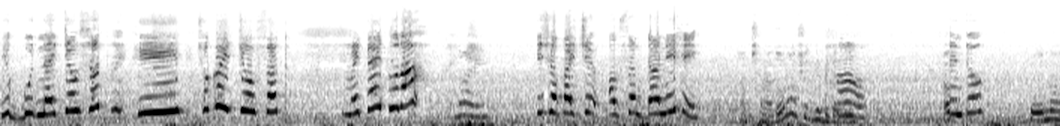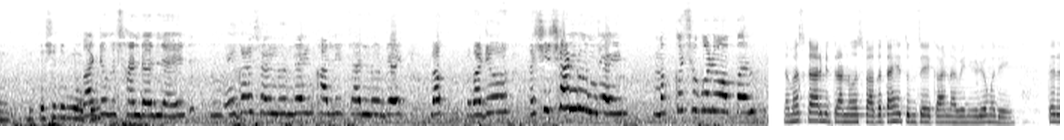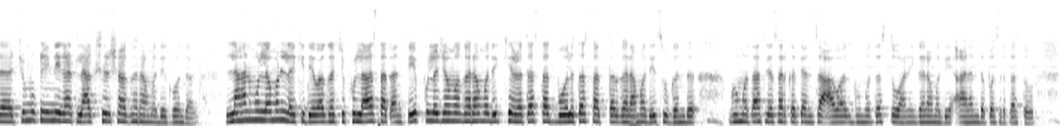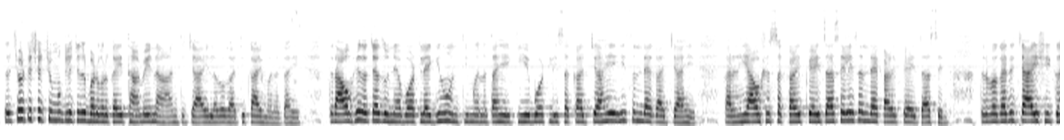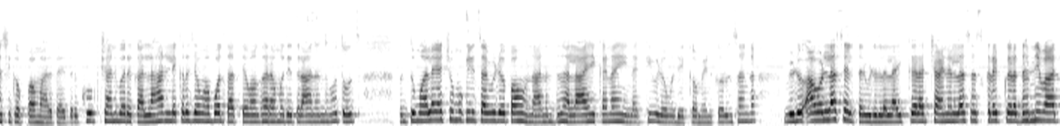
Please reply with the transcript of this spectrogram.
नाही औषध ही सकाळची औषध माहीत आहे तुला नाही ही सकाळची औषध दाणे हे अच्छा दोन औषध घेते का हा. तू? हो ना. मग कसं करू आपण? गाडी सांडून जाईल इकडे सांडून जाईल खाली सांडून जाईल मग गाडी अशी सांडून जाईल मग कसं करू आपण? नमस्कार मित्रांनो स्वागत आहे तुमचं एका नवीन व्हिडिओमध्ये तर चिमुकलीने घातला अक्षरशः घरामध्ये गोंधळ. लहान मुलं म्हणलं की देवाघरची फुलं असतात आणि ते फुलं जेव्हा घरामध्ये खेळत असतात बोलत असतात तर घरामध्ये सुगंध घुमत असल्यासारखं त्यांचा आवाज घुमत असतो आणि घरामध्ये आनंद पसरत असतो. तर छोट्याशा चिमुकलीची तर बडबड काही थांबे ना आणि तिच्या आईला बघा ती काय म्हणत आहे. तर औषधाच्या जुन्या बॉटल्या घेऊन ती म्हणत आहे की ही बॉटली सकाळची आहे ही संध्याकाळची आहे. कारण हे औषध सकाळी प्यायचं असेल हे संध्याकाळी प्यायचं असेल. तर बघा तिच्या आईशी कशी गप्पा मारत आहे. तर खूप छान बरं का लहान लेकरं जेव्हा बोलतात तेव्हा घरामध्ये तर आनंद होतो असतोच. पण तुम्हाला या चिमुकलीचा व्हिडिओ पाहून आनंद झाला आहे का नाही नक्की व्हिडिओमध्ये कमेंट करून सांगा. व्हिडिओ आवडला असेल तर व्हिडिओला लाईक करा चॅनलला सबस्क्राईब करा. धन्यवाद!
